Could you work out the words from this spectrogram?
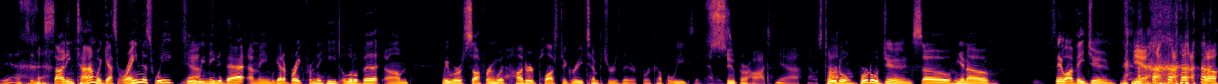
Yeah, it's an exciting time. We got some rain this week. Gee, Yeah. we needed that. I mean, we got a break from the heat a little bit. Um, we were suffering with 100 plus degree temperatures there for a couple weeks. And that was Super hot. Yeah, that was tough. brutal, brutal June. So, you know, c'est la vie June. Yeah. well,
